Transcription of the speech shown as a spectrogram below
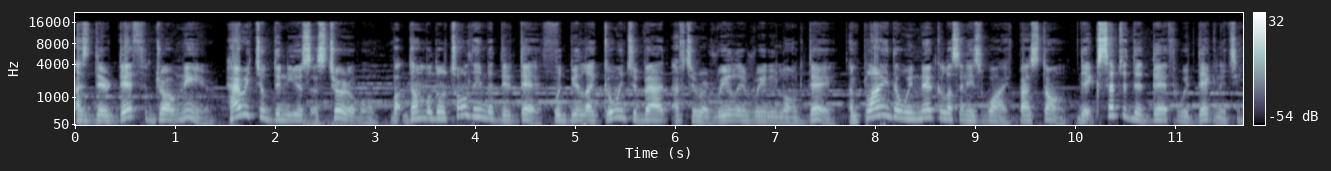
as their death drew near. Harry took the news as terrible, but Dumbledore told him that their death would be like going to bed after a real really, really long day, implying that when Nicolas and his wife passed on, they accepted their death with dignity.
